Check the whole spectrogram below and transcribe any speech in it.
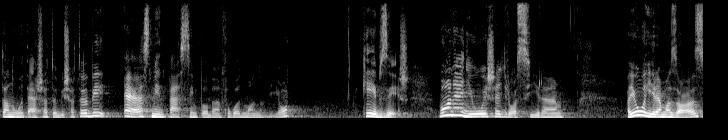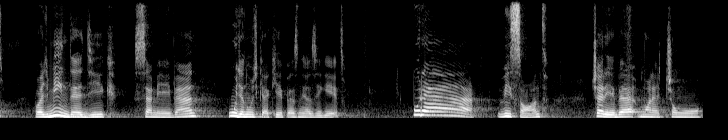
tanultál, stb. stb. Ezt mind past simple-ben fogod mondani, jó? Képzés. Van egy jó és egy rossz hírem. A jó hírem az az, hogy mindegyik személyben ugyanúgy kell képezni az igét. Urá! Viszont cserébe van egy csomó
